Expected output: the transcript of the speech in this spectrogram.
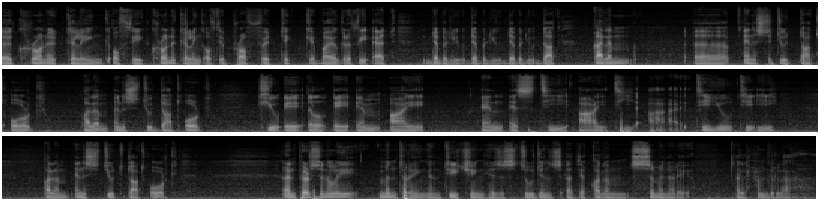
uh, chronicling of the chronicling of the prophetic biography at www.qalam.com Uh, institute.org, qalaminstitute.org, Q A L A M I N S T I T I T U T E, qalaminstitute.org, and personally mentoring and teaching his students at the Qalam Seminary. Alhamdulillah.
